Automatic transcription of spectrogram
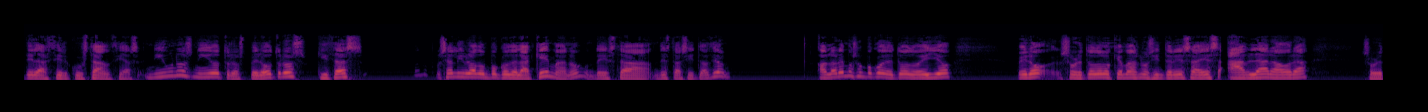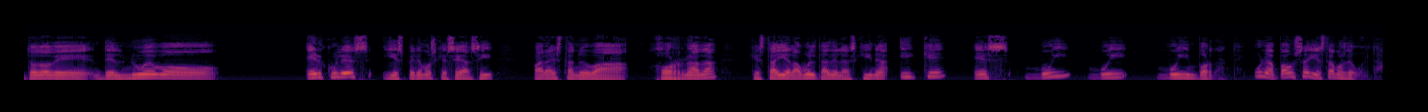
de las circunstancias, ni unos ni otros, pero otros quizás pues se han librado un poco de la quema, ¿no? De esta, de esta situación. Hablaremos un poco de todo ello, pero sobre todo lo que más nos interesa es hablar ahora, sobre todo de, del nuevo Hércules, y esperemos que sea así para esta nueva jornada que está ahí a la vuelta de la esquina y que es muy, muy, muy importante. Una pausa y estamos de vuelta.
